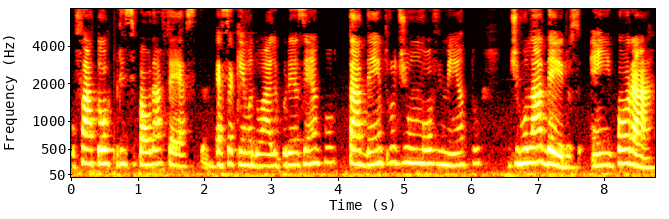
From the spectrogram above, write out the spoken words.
o fator principal da festa. Essa queima do alho, por exemplo, está dentro de um movimento de muladeiros em Porá.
